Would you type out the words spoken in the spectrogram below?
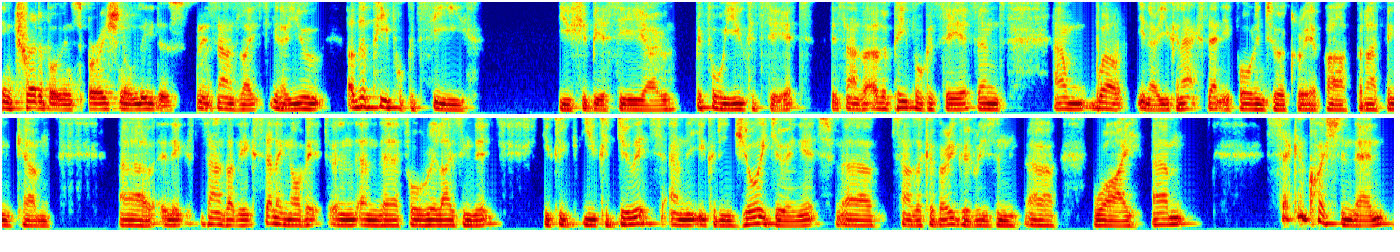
incredible inspirational leaders. It sounds like you know you other people could see you should be a CEO before you could see it. It sounds like other people could see it, and and well, you know, you can accidentally fall into a career path. But I think um, uh, it sounds like the excelling of it, and and therefore realizing that you could you could do it and that you could enjoy doing it uh, sounds like a very good reason uh, why. Um, second question, then,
